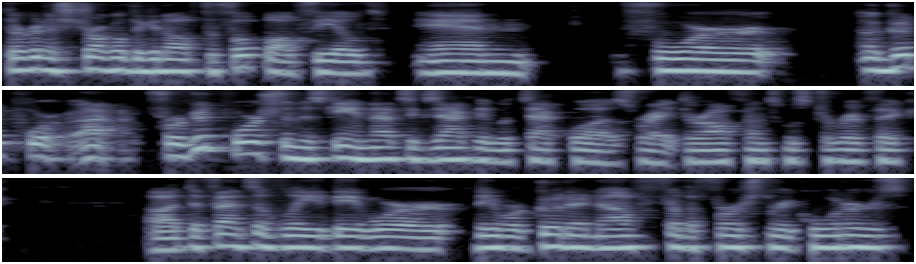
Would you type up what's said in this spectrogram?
they're going to struggle to get off the football field. And for a good por- uh, for a good portion of this game, that's exactly what Tech was. Right, their offense was terrific. Uh, defensively, they were they were good enough for the first three quarters,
